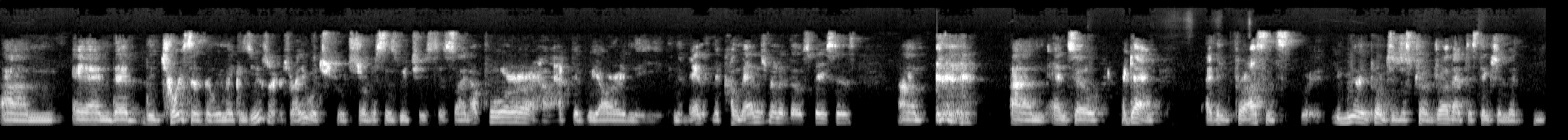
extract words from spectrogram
um, and the, the choices that we make as users, right? Which, which services we choose to sign up for, how active we are in the in the, man, the co-management of those spaces, um, um, and so again, I think for us it's really important to just try to draw that distinction that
